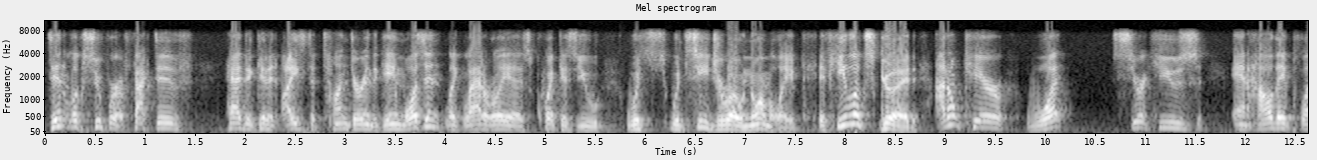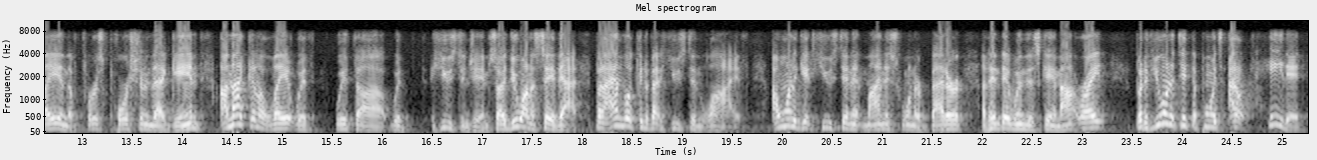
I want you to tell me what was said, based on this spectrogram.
didn't look super effective, had to get it iced a ton during the game, wasn't like laterally as quick as you would would see Jarreau normally. If he looks good, I don't care what Syracuse and how they play in the first portion of that game. I'm not going to lay it with with uh, with Houston, James. So I do want to say that, but I am looking about Houston live. I want to get Houston at minus one or better. I think they win this game outright. But if you want to take the points, I don't hate it.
